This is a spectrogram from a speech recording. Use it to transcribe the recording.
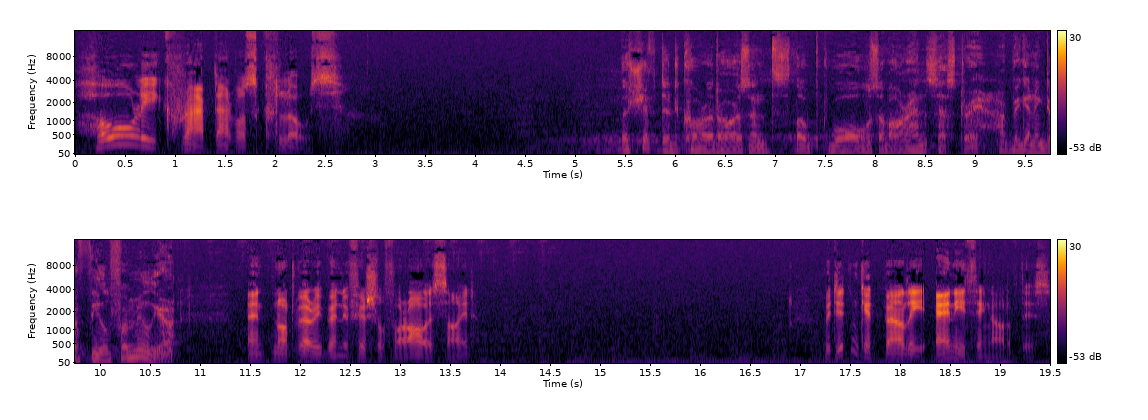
Holy crap, that was close. The shifted corridors and sloped walls of our ancestry are beginning to feel familiar. And not very beneficial for our side. We didn't get barely anything out of this.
